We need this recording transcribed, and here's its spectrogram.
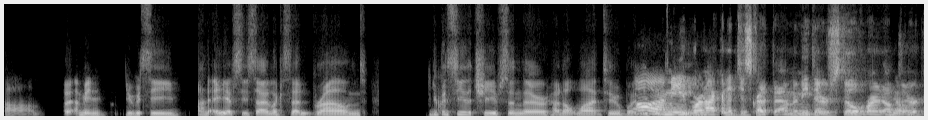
Um, but I mean, you could see on the AFC side, like I said, Browns. You could see the Chiefs in there. I don't want to, but Oh, I mean, we're not going to discredit them. I mean, they're still right up No. there.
